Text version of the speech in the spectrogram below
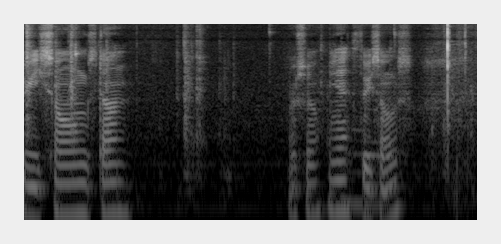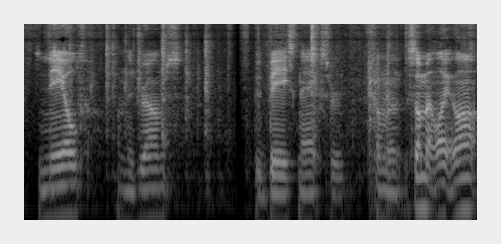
Three songs done. Or so. Yeah, three songs. Nailed on the drums. The bass next or something, something like that.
